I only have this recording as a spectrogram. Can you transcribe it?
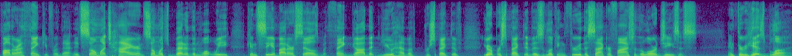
Father, I thank you for that. It's so much higher and so much better than what we can see about ourselves, but thank God that you have a perspective. Your perspective is looking through the sacrifice of the Lord Jesus. And through his blood,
